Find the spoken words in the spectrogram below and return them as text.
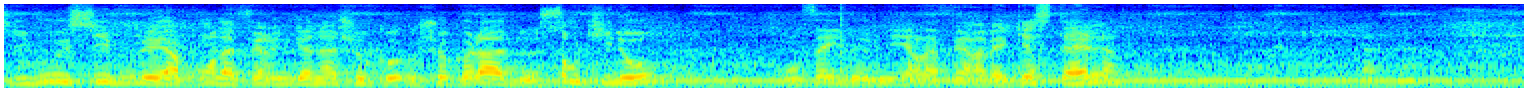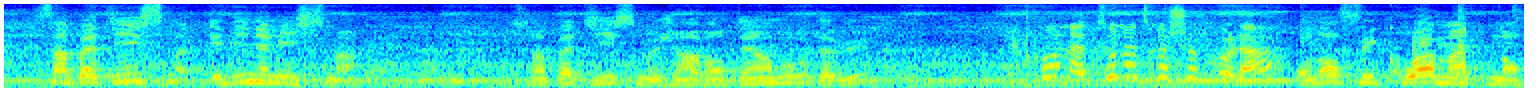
Si vous aussi voulez apprendre à faire une ganache au chocolat de 100 kg, je conseille de venir la faire avec Estelle. Sympathisme et dynamisme. Sympathisme, j'ai inventé un mot, t'as vu? Du coup, on a tout notre chocolat. On en fait quoi maintenant?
